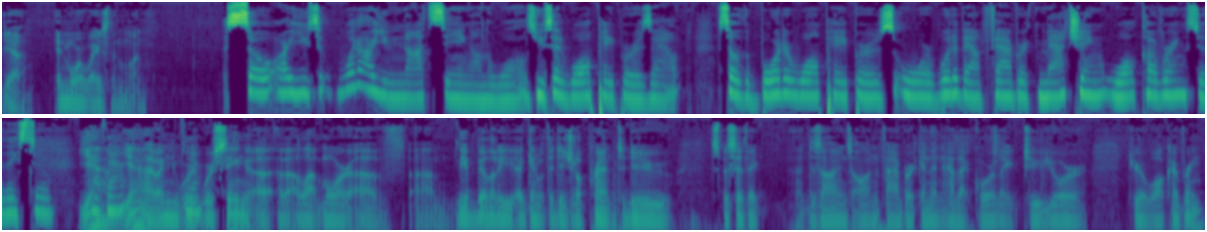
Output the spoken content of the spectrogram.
yeah, in more ways than one. So are you what are you not seeing on the walls? You said wallpaper is out. So the border wallpapers or what about fabric matching wall coverings? Do they still Yeah, have that? yeah. I mean, we're Yeah. we're seeing a, a lot more of um, the ability again with the digital print to do specific uh, designs on fabric, and then have that correlate to your to your wall covering,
